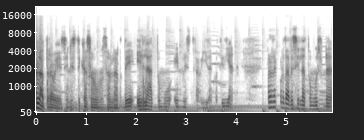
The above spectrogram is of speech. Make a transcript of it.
Hola otra vez, en este caso vamos a hablar de el átomo en nuestra vida cotidiana. Para recordarles, el átomo es una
